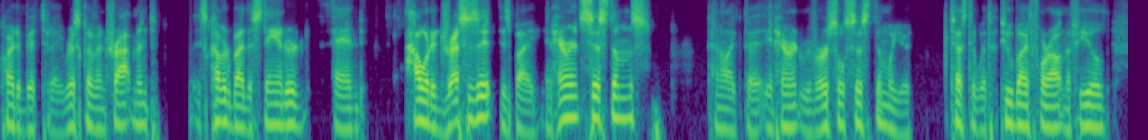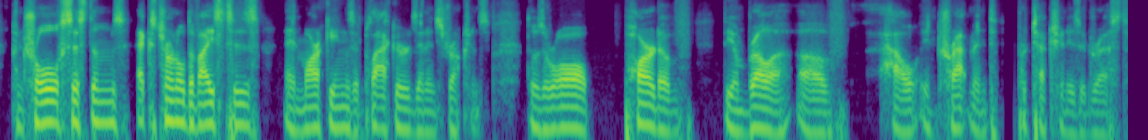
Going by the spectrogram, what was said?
quite a bit today. Risk of entrapment is covered by the standard, and how it addresses it is by inherent systems, kind of like the inherent reversal system where you tested with a two by four out in the field, control systems, external devices, and markings and placards and instructions. Those are all part of the umbrella of how entrapment protection is addressed.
